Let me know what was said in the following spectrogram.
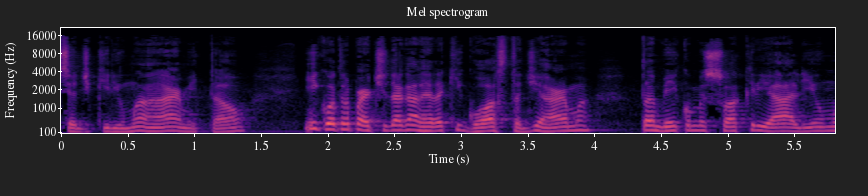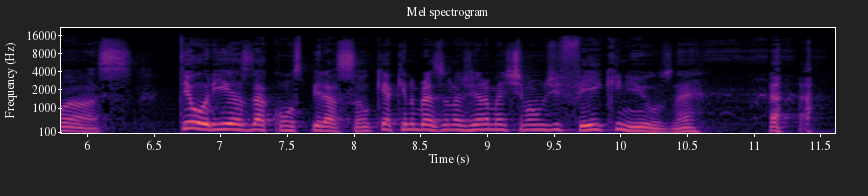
se adquirir uma arma e tal. Em contrapartida, a galera que gosta de arma também começou a criar ali umas teorias da conspiração, que aqui no Brasil nós geralmente chamamos de fake news, né?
